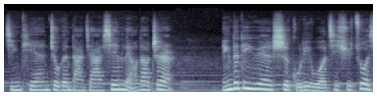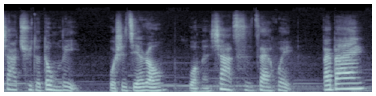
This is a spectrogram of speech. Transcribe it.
今天就跟大家先聊到这儿。您的订阅是鼓励我继续做下去的动力。我是杰荣，我们下次再会。拜拜。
